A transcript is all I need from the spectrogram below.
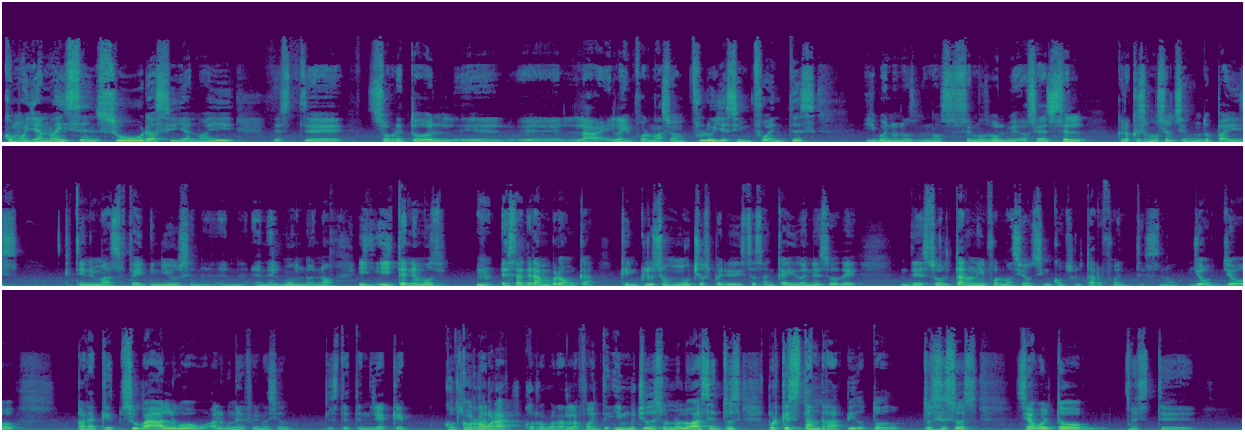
como ya no hay censuras y ya no hay, este, sobre todo la, la, información fluye sin fuentes y bueno, nos, nos hemos volvido, o sea, es el, creo que somos el segundo país que tiene más fake news en, en, el mundo, ¿no? Y, y, tenemos esa gran bronca que incluso muchos periodistas han caído en eso de, de soltar una información sin consultar fuentes, ¿no? Yo, yo, para que suba algo, alguna información, este, tendría que corroborar. corroborar la fuente y mucho de eso no lo hace. Entonces, ¿por qué es tan rápido todo? Entonces eso es, se ha vuelto este,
